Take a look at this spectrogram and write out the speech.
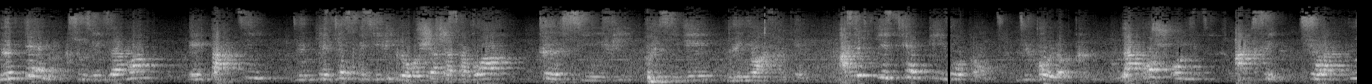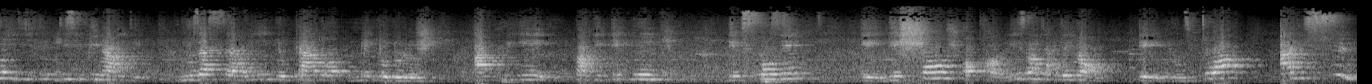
Le thème sous examen est parti d'une question spécifique de recherche, à savoir que signifie présider l'Union africaine. À cette question pivotante du colloque, l'approche holistique axée sur la pluridisciplinarité nous a servi de cadre méthodologique, appuyé par des techniques d'exposé et d'échange entre les intervenants et l'auditoire, à l'issue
